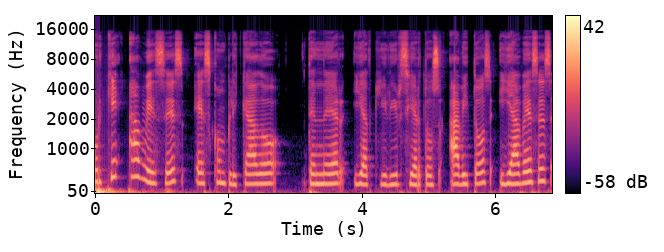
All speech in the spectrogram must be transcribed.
¿por qué a veces es complicado tener y adquirir ciertos hábitos y a veces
